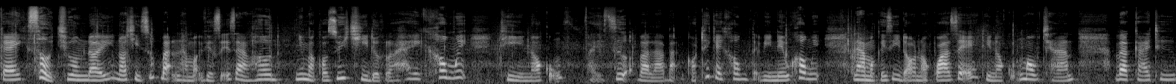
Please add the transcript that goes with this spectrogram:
cái sở trường đấy, nó chỉ giúp bạn làm mọi việc dễ dàng hơn. Nhưng mà có duy trì được là hay không ấy, thì nó cũng phải dựa vào là bạn có thích hay không. Tại vì nếu không ấy, làm một cái gì đó nó quá dễ thì nó cũng mau chán. Và cái thứ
